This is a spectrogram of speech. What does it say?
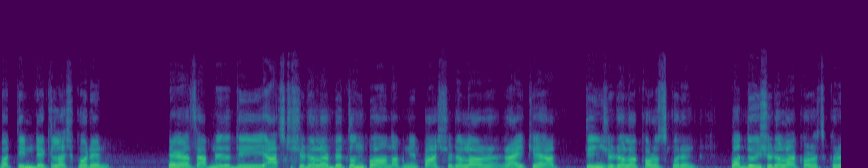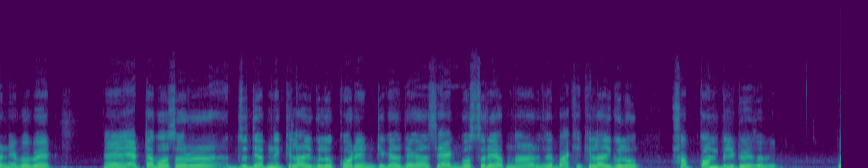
বা তিনটে ক্লাস করেন। দেখা যাচ্ছে আপনি যদি আটশো ডলার বেতন পান, আপনি পাঁচশো ডলার রাইখে তিনশো ডলার খরচ করেন বা দুইশো ডলার খরচ করেন, এভাবে একটা বছর যদি আপনি ক্লাসগুলো করেন, ঠিক আছে, দেখা যাচ্ছে এক বছরে আপনার যে বাকি ক্লাসগুলো সব কমপ্লিট হয়ে যাবে। তো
